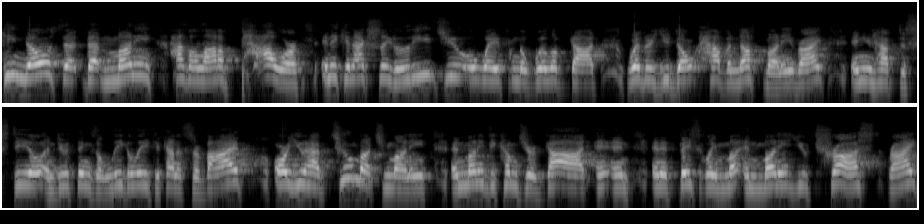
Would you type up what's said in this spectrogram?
He knows that, that money has a lot of power and it can actually lead you away from the will of God, whether you don't have enough money, right? And you have to steal and do things illegally to kind of survive, or you have too much money and money becomes your God and, and, and it's basically mo- and money you trust, right?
